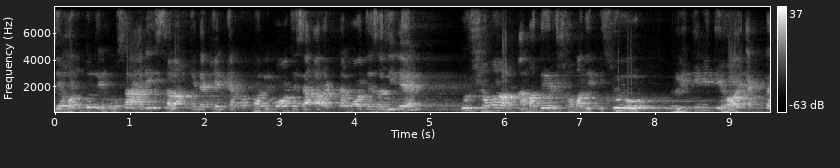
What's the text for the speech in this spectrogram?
যে হজরত মুসা আলী সালামকে দেখেন এমন ভাবে মজেজা আর একটা মজেজা দিলেন ওই আমাদের সমাজে কিছু রীতিনীতি হয়, একটা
